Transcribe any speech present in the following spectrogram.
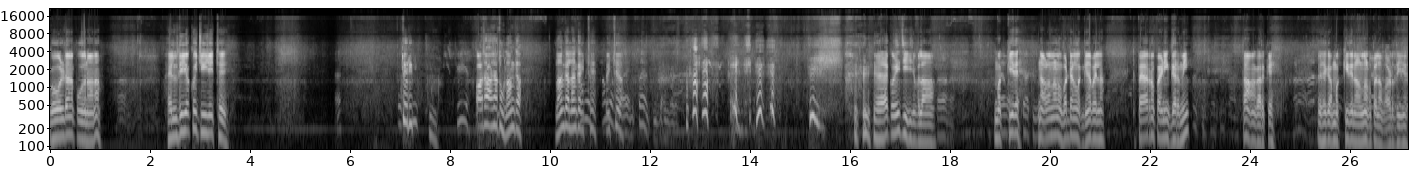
ਗੋਲਡਨ ਪੂਦਨਾ ਨਾ। ਹਾਂ ਹਿਲਦੀ ਆ ਕੋਈ ਚੀਜ਼ ਇੱਥੇ? ਤੇਰੀ ਕੀ ਆ ਜਾ ਆ ਜਾ, ਤੂੰ ਲੰਘ ਗਿਆ। ਲੰਘ ਗਿਆ ਲੰਘ ਗਿਆ, ਇੱਥੇ ਇੱਥੇ ਆ। ਕੋਈ ਚੀਜ਼ ਬਲਾ। ਮੱਕੀ ਦੇ ਨਾਲੋਂ ਨਾਲੋਂ ਵੱਢਣ ਲੱਗਿਆ ਪਹਿਲਾਂ। ਦੁਪਹਿਰ ਨੂੰ ਪੈਣੀ ਗਰਮੀ। ਤਾਂ ਕਰਕੇ। ਇਹ ਮੱਕੀ ਦੇ ਨਾਲ ਨਾਲੋਂ ਪਹਿਲਾਂ ਵੱਢਦੀ ਹੈ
